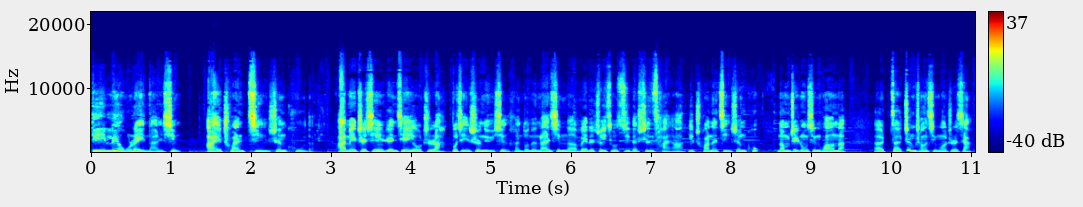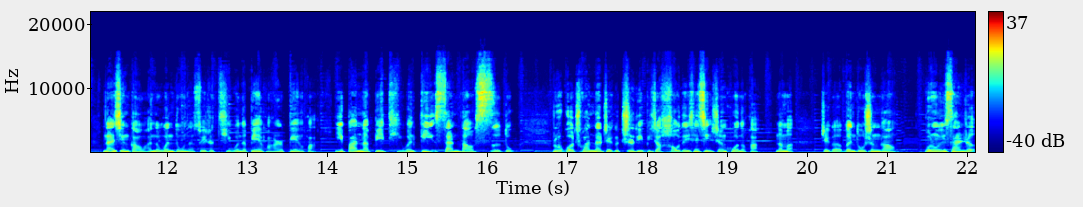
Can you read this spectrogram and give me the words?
第六类男性爱穿紧身裤的。爱美之心，人皆有之啊！不仅是女性，很多的男性呢，为了追求自己的身材啊，也穿了紧身裤。那么这种情况呢，呃，在正常情况之下，男性睾丸的温度呢，随着体温的变化而变化，一般呢比体温低三到四度。如果穿的这个质地比较厚的一些紧身裤的话，那么这个温度升高，不容易散热，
